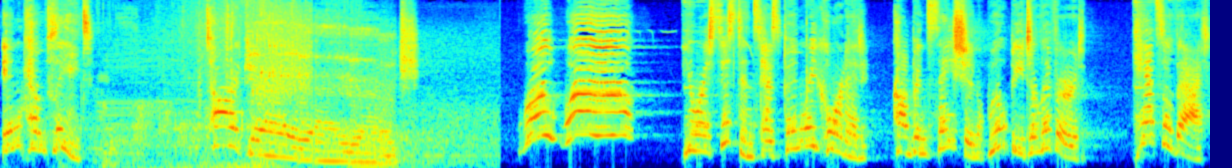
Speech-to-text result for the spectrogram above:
incomplete. Target. Your assistance has been recorded. Compensation will be delivered. Cancel that.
